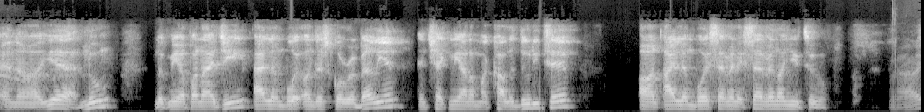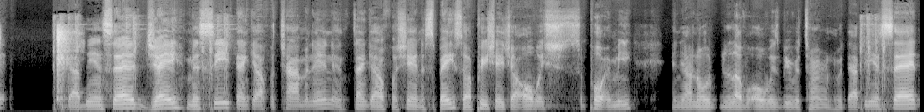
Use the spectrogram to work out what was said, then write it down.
And uh yeah, Lou, look me up on IG, Island Boy underscore rebellion, and check me out on my Call of Duty tip on Island Boy 787 on YouTube. All right. That being said, Jay, Miss C, thank y'all for chiming in and thank y'all for sharing the space. I appreciate y'all always supporting me, and y'all know love will always be returned. With that being said,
